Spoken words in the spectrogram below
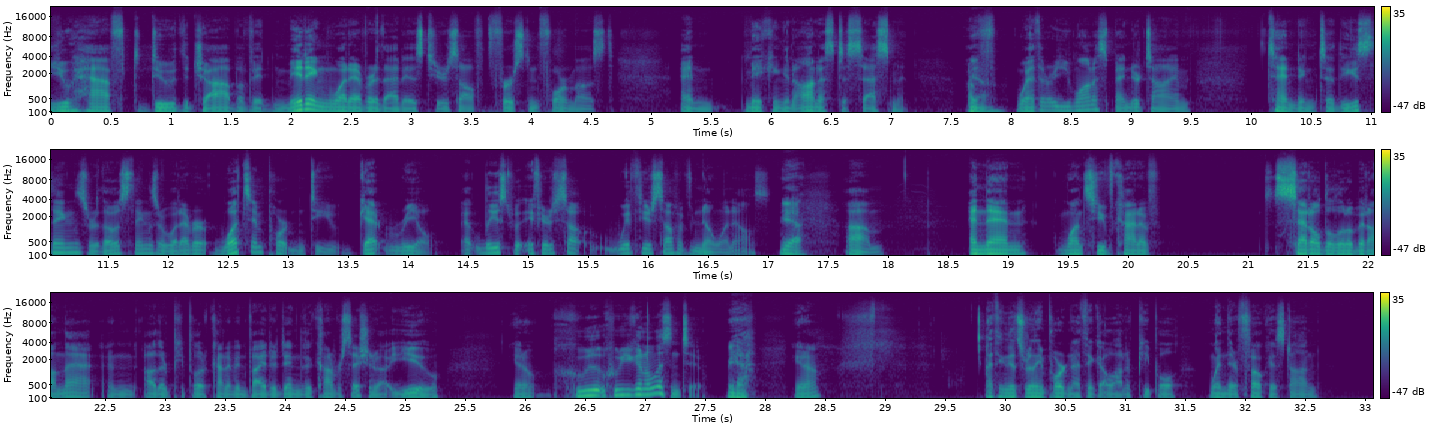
you have to do the job of admitting whatever that is to yourself first and foremost and making an honest assessment of Yeah. whether you want to spend your time tending to these things or those things or whatever. What's important to you? Get real, at least with if you're so, with yourself, if no one else. Yeah. Um, and then once you've kind of settled a little bit on that, and other people are kind of invited into the conversation about you, you know, who who are you going to listen to? Yeah. You know, I think that's really important. I think a lot of people, when they're focused on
